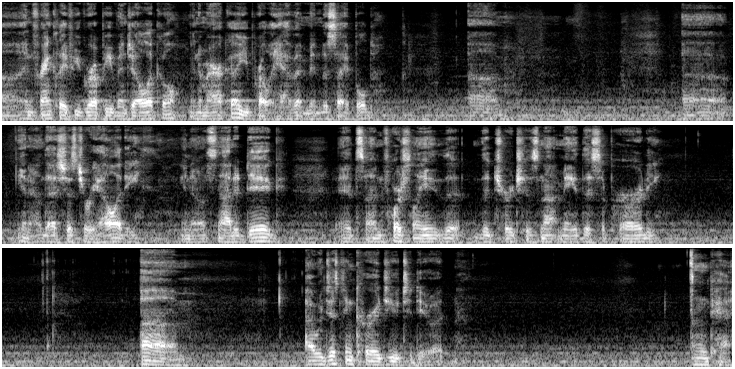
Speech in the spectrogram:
uh, and frankly, if you grew up evangelical in America, you probably haven't been discipled. Um, uh, you know, that's just a reality. You know, it's not a dig. It's unfortunately the, the church has not made this a priority. Um, I would just encourage you to do it. Okay.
